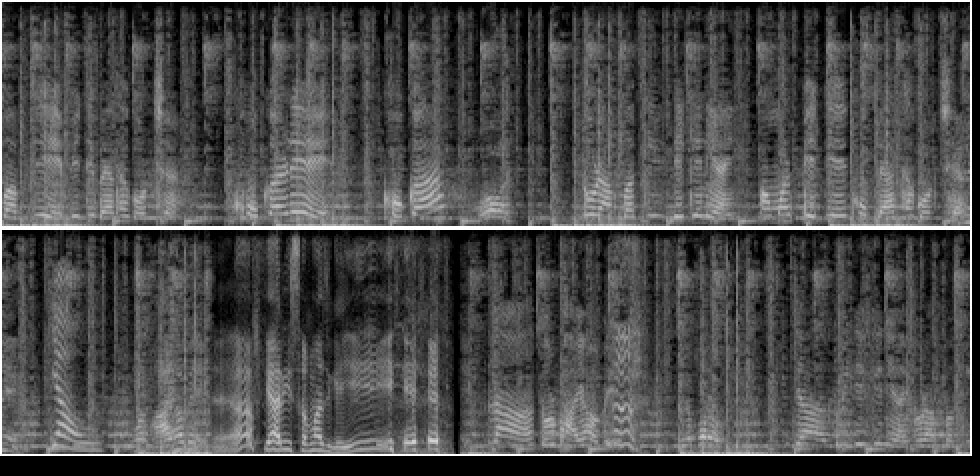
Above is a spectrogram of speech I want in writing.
বাপরে পেটে ব্যথা করছে। খোকা রে খোকা। তোর আব্বাকে ডেকে নিয়ে আয়। আমার পেটে খুব ব্যথা করছে। প্যারি সমাজ গেই না তোর ভাই হবে। যা তুই ডেকে নিয়ে আয় তোর আব্বাকে।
